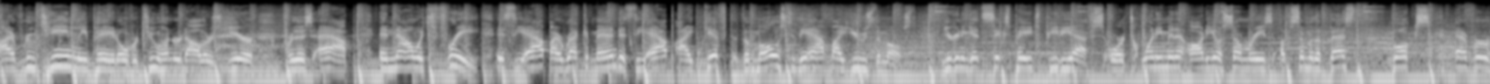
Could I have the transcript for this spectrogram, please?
I've routinely paid over $200 a year for this app, and now it's free. It's the app I recommend, it's the app I gift the most, and the app I use the most. You're gonna get six page PDFs or 20 minute audio summaries of some of the best books ever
